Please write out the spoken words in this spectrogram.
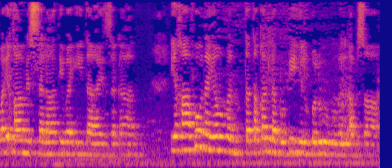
و اقام الصلاة و ایتاء الزکاة یخافون یوما تتقلب فیہ القلوب والابصار۔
